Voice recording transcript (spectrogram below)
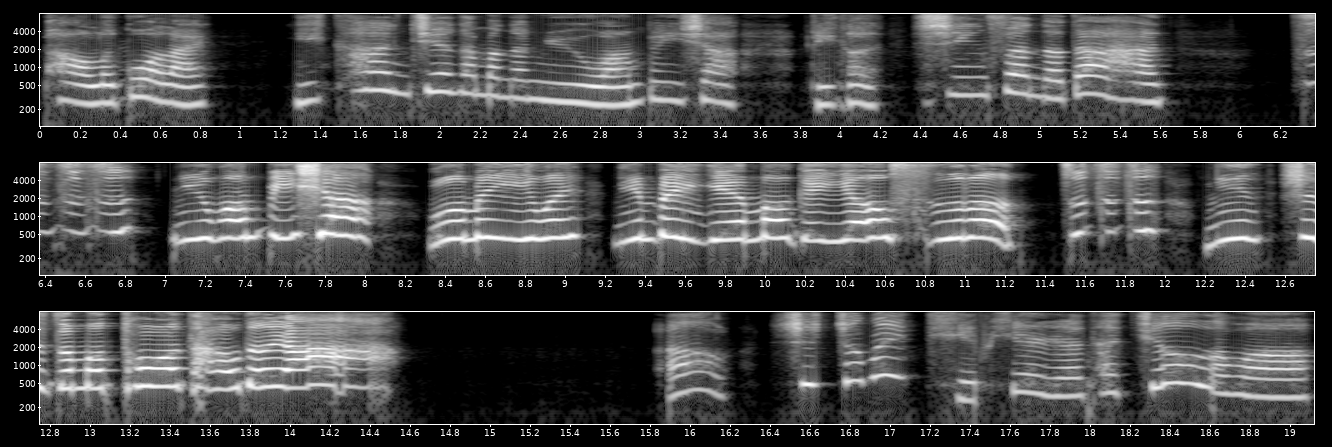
跑了过来。一看见他们的女王陛下。立刻兴奋的大喊：“滋滋滋！女王陛下，我们以为您被野猫给咬死了！吱吱吱，您是怎么脱逃的呀？是这位铁片人，他救了我。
